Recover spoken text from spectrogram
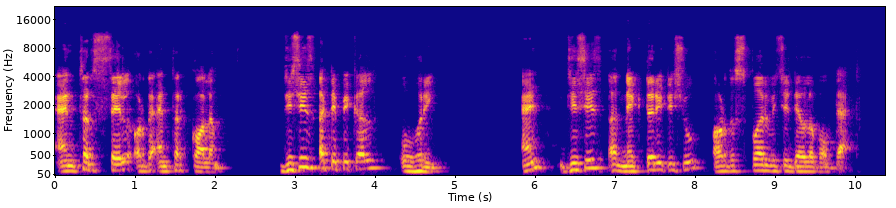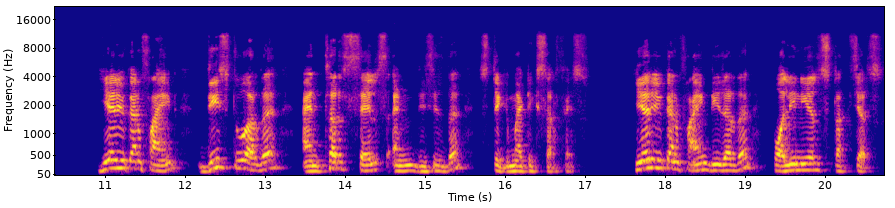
anther cell or the anther column. This is a typical ovary and this is a nectary tissue or the spur which is developed of that. Here you can find these two are the anther cells and this is the stigmatic surface. Here you can find these are the pollineal structures.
